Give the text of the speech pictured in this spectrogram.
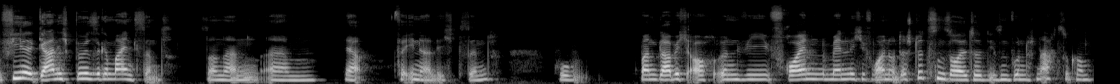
viel gar nicht böse gemeint sind, sondern ähm, ja, verinnerlicht sind, wo man, glaube ich, auch irgendwie Freunde, männliche Freunde unterstützen sollte, diesem Wunsch nachzukommen.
